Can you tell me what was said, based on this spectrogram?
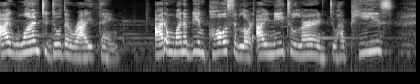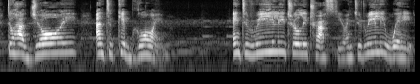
I want to do the right thing. I don't want to be impulsive, Lord. I need to learn to have peace, to have joy, and to keep going. And to really, truly trust you and to really wait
